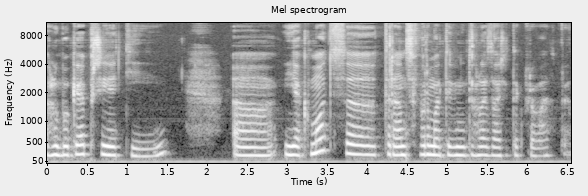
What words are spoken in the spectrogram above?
hluboké přijetí. Uh, jak moc uh, transformativní tohle zážitek pro vás byl?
